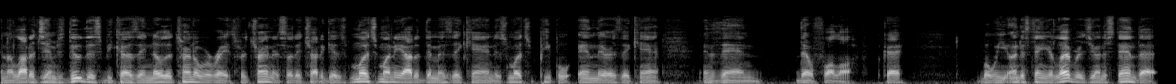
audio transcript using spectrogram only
And a lot of gyms do this because they know the turnover rates for trainers, so they try to get as much money out of them as they can, as much people in there as they can, and then they'll fall off. Okay. But when you understand your leverage, you understand that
